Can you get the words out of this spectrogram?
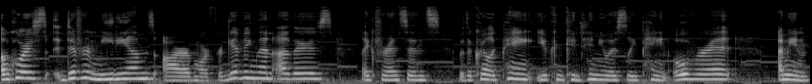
Of course, different mediums are more forgiving than others. Like, for instance, with acrylic paint, you can continuously paint over it. I mean,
